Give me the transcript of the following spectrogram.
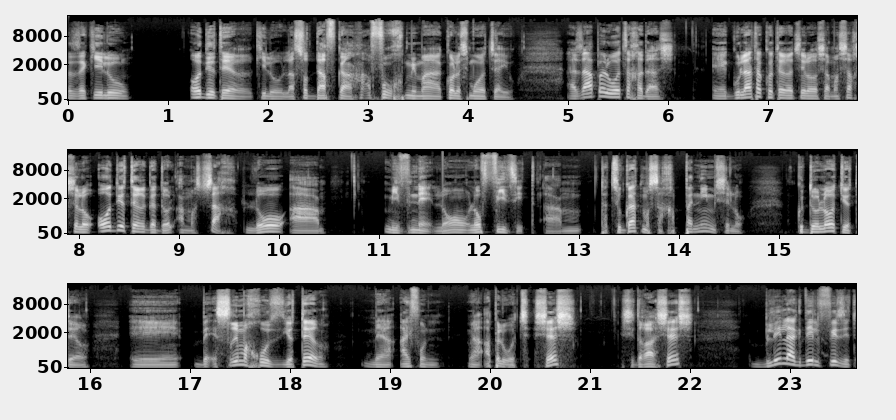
אז זה כאילו עוד יותר, כאילו, לעשות דווקא הפוך ממה כל השמועות שהיו. אז אפל וואץ החדש, אה, גולת הכותרת שלו שהמשך שלו עוד יותר גדול, המשך, לא המבנה, לא, לא פיזית, תצוגת מסך, הפנים שלו גדולות יותר, אה, ב-20% יותר מהאייפון, מהאפל וואץ 6, שדרה 6, בלי להגדיל פיזית,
